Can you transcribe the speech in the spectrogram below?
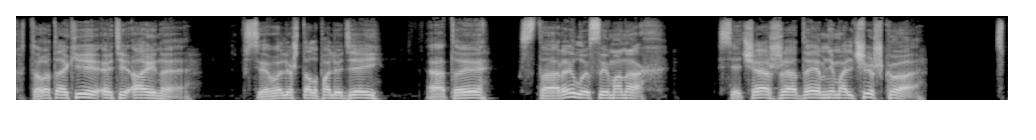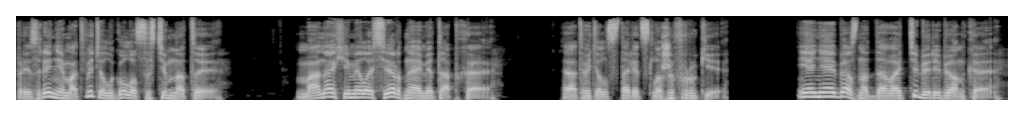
Кто такие эти Айны? Всего лишь толпа людей, а ты — старый лысый монах. «Сейчас же отдай мне мальчишку!» С презрением ответил голос из темноты. «Монахи милосердная Метапха», — ответил старец, сложив руки. «Я не обязан отдавать тебе ребенка.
